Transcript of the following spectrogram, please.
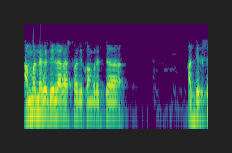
अहमदनगर जिल्हा राष्ट्रवादी काँग्रेसचा अध्यक्ष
